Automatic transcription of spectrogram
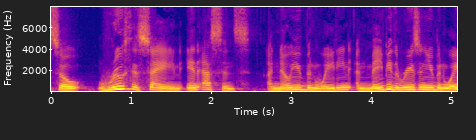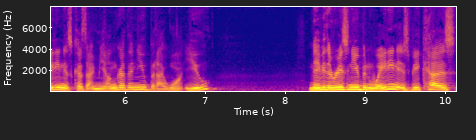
so Ruth is saying, in essence, I know you've been waiting, and maybe the reason you've been waiting is because I'm younger than you, but I want you. Maybe the reason you've been waiting is because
